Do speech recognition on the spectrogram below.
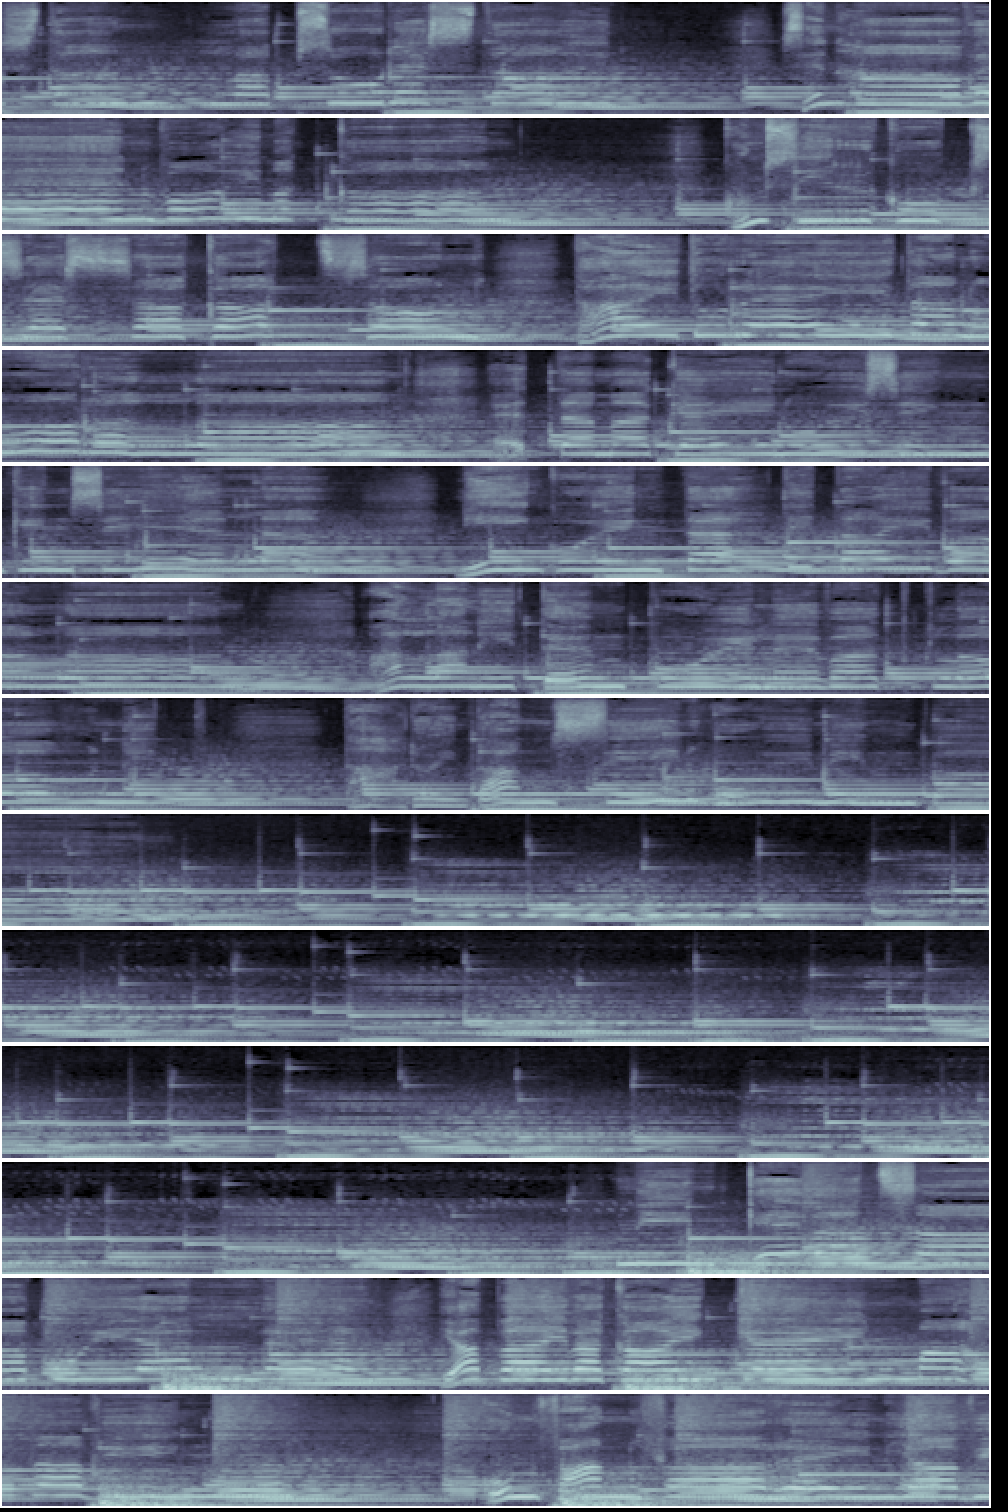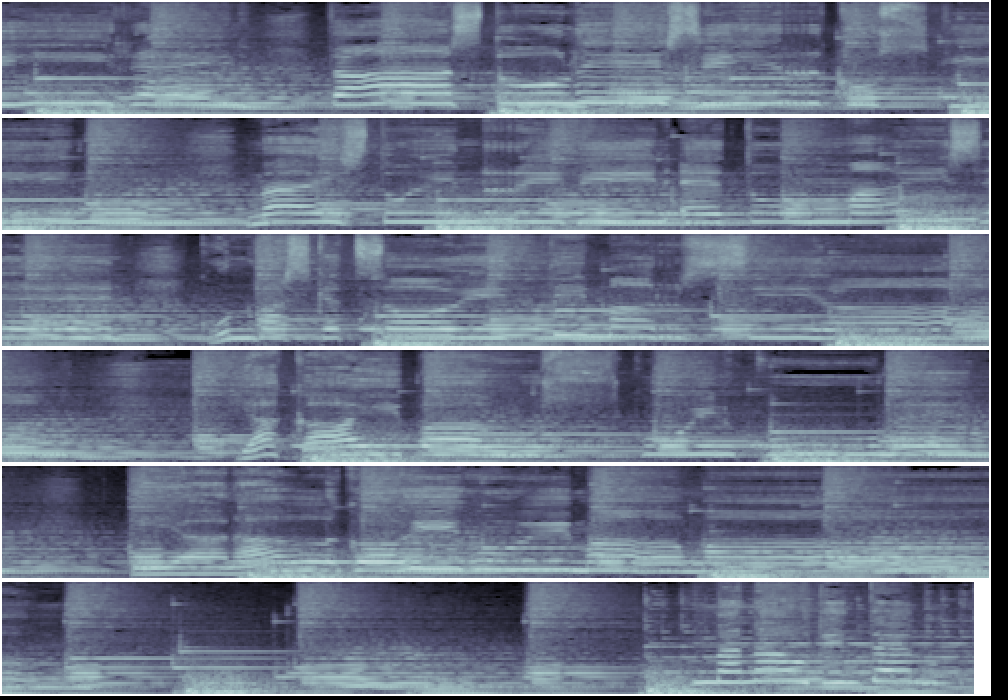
Muistan lapsuudestaan sen haaveen voimakkaan, kun sirkuksessa katson taitureita nuorallaan, että mä keinuisinkin siellä niin kuin tähti taivaallaan. Allani temppuilevat tahdoin tanssiin huimimpaan. Niin kevät saapui jälleen ja päivä kaikkein mahtavin. Kun fanfarein ja viirein taas tuli sirkuskin. Mä istuin riviin etumaiseen, kun vasket soitti marssiaan. Ja kaipaus kuin kuume pian alkoi huimaamaan. Mä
